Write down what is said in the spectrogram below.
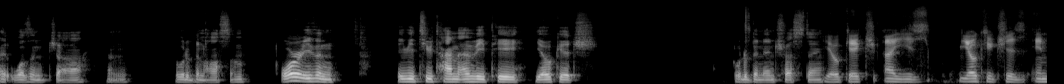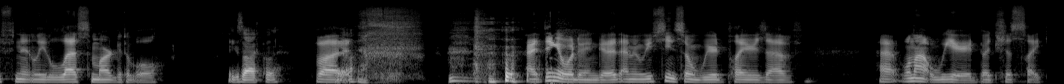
it wasn't Ja, and it would have been awesome. Or even maybe two-time MVP Jokic would have been interesting. Jokic, uh, he's Jokic is infinitely less marketable, Exactly. but I think it would have been good. I mean, we've seen some weird players have, have, well, not weird, but just like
